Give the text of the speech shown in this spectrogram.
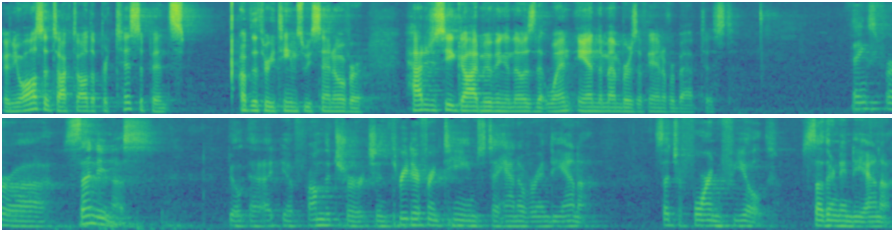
And you also talked to all the participants of the three teams we sent over. How did you see God moving in those that went and the members of Hanover Baptist? Thanks for uh, sending us built, uh, from the church in three different teams to Hanover, Indiana. Such a foreign field, southern Indiana.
